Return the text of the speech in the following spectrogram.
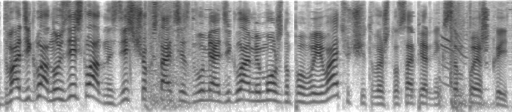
Два дигла. Ну, здесь ладно. Здесь еще, кстати, с двумя диглами можно повоевать, учитывая, что соперник с МПшкой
